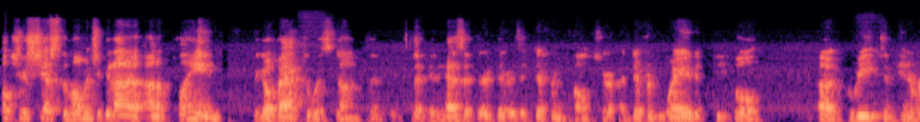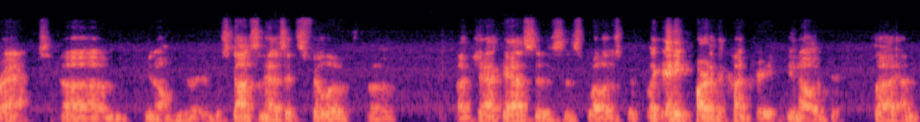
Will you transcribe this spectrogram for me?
culture shifts the moment you get on a, on a plane to go back to Wisconsin. It's it has a, there, there is a different culture, a different way that people uh, greet and interact. Um, you know, Wisconsin has its fill of, of uh, jackasses as well as like any part of the country. You know, so I, am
